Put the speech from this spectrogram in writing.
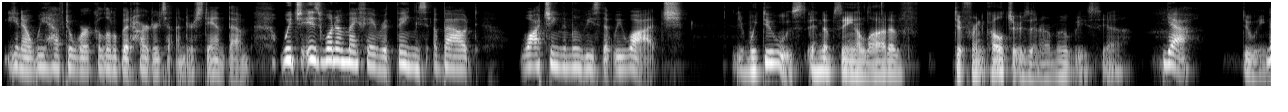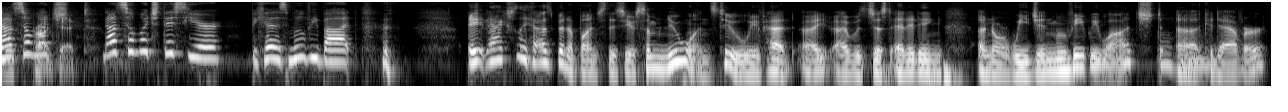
you know, we have to work a little bit harder to understand them, which is one of my favorite things about watching the movies that we watch. we do end up seeing a lot of different cultures in our movies. Yeah, Yeah. Doing Not so much- Not so much this year because MovieBot It actually has been a bunch this year. Some new ones too. We've had. I, I was just editing a Norwegian movie we watched, uh, Cadaver.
